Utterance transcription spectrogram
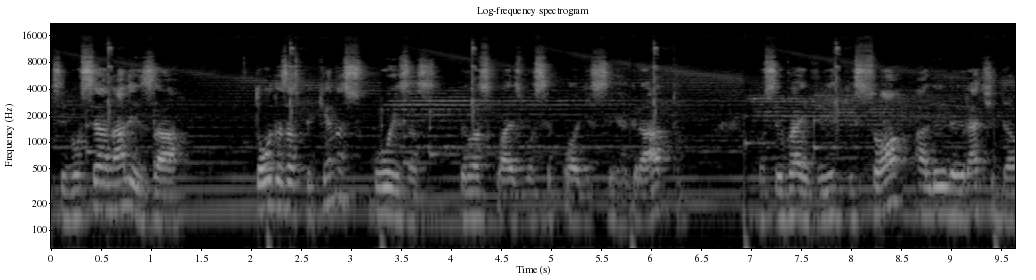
Se você analisar todas as pequenas coisas pelas quais você pode ser grato, você vai ver que só a lei da gratidão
